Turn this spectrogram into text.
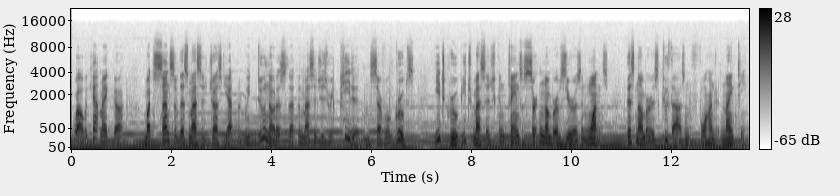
Well, we can't make uh, much sense of this message just yet, but we do notice that the message is repeated in several groups. Each group, each message, contains a certain number of zeros and ones. This number is 2,419.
